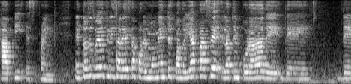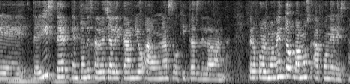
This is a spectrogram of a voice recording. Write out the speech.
Happy Spring. Entonces voy a utilizar esta por el momento y cuando ya pase la temporada de, de, de, Easter, entonces tal vez ya le cambio a unas hojitas de lavanda. Pero por el momento vamos a poner esta.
